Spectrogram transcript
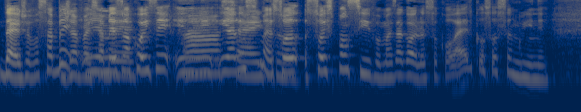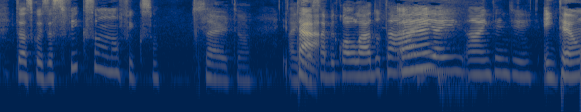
Daí eu já vou saber. Já vai e saber. a mesma coisa e, Ah, e ali em cima. Eu sou, sou expansiva, mas agora eu sou colérica ou sou sanguínea? Então as coisas fixam ou não fixam? Certo. Aí Tá. sabe qual lado tá É. e aí... Ah, entendi. Então,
